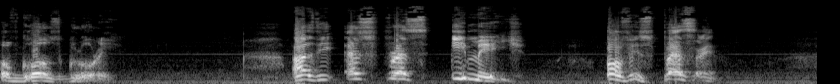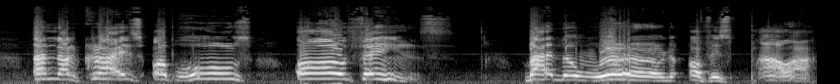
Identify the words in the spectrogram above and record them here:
of God's glory, as the express image of his person, and that Christ upholds all things by the word of his power.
